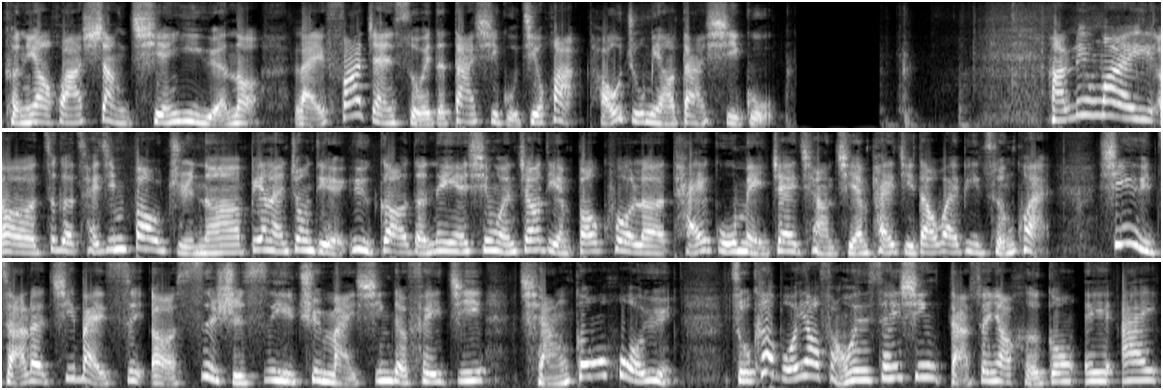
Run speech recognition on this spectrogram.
可能要花上千亿元了，来发展所谓的大戏谷计划，桃竹苗大戏谷。好，另外，呃，这个财经报纸呢，编栏重点预告的内页新闻焦点包括了台股美债抢钱排挤到外币存款，新宇砸了七百四呃四十四亿去买新的飞机强攻货运，祖克伯要访问三星，打算要合攻 AI，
